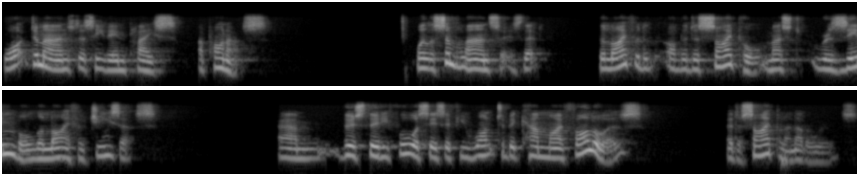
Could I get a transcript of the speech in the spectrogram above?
what demands does he then place upon us? Well, the simple answer is that the life of the, disciple must resemble the life of Jesus um, verse 34 says, If you want to become my followers, a disciple, in other words,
